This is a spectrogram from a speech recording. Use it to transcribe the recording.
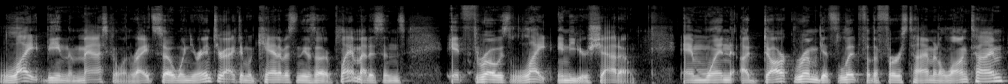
light being the masculine right? So when you're interacting with cannabis and these other plant medicines it throws light into your shadow. And when a dark room gets lit for the first time in a long time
